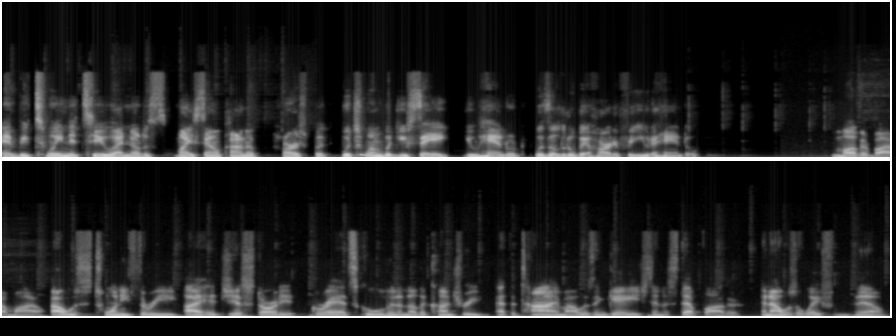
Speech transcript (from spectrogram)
And between the two, I know this might sound kind of harsh, but which one would you say you handled was a little bit harder for you to handle? Mother by a mile. I was 23. I had just started grad school in another country. At the time, I was engaged in a stepfather and I was away from them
